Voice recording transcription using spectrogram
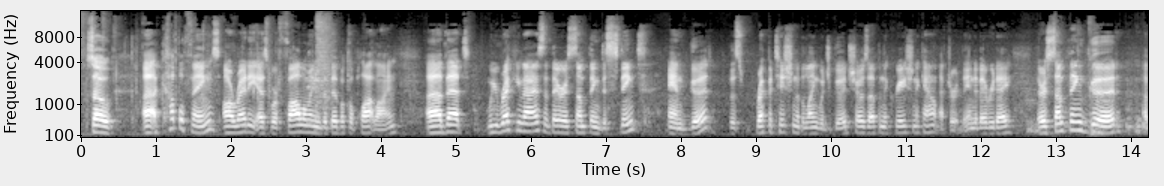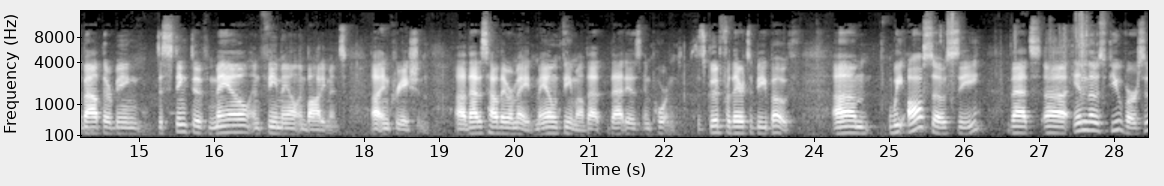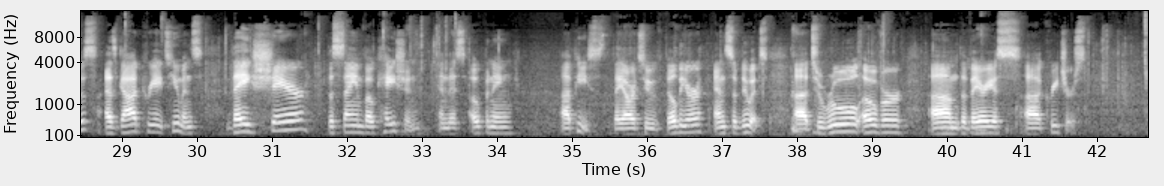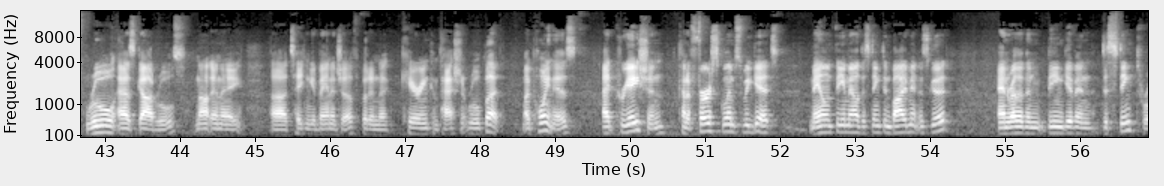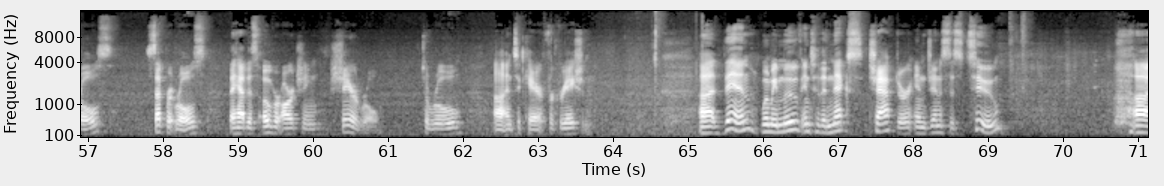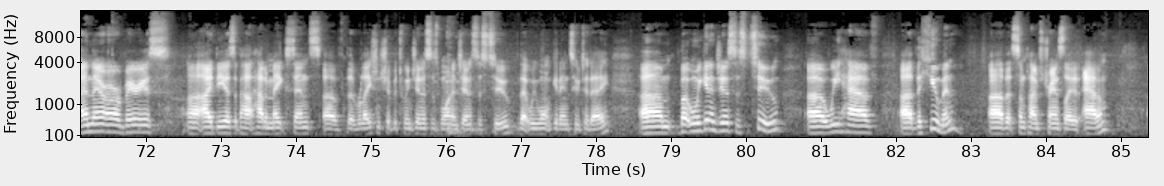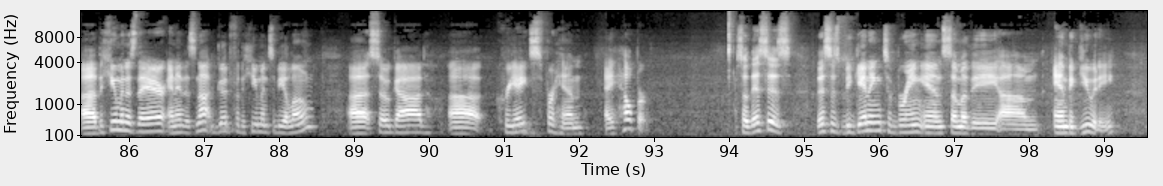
So, uh, a couple things already as we're following the biblical plot line uh, that we recognize that there is something distinct and good this repetition of the language good shows up in the creation account after the end of every day. There is something good about there being distinctive male and female embodiments uh, in creation. Uh, that is how they were made, male and female. That, that is important. It's good for there to be both. Um, we also see that uh, in those few verses, as God creates humans, they share the same vocation in this opening uh, piece. They are to fill the earth and subdue it, uh, to rule over um, the various uh, creatures. Rule as God rules, not in a uh, taking advantage of, but in a caring, compassionate rule. But my point is, at creation, kind of first glimpse we get, male and female distinct embodiment is good. And rather than being given distinct roles, separate roles, they have this overarching shared role to rule uh, and to care for creation. Uh, then, when we move into the next chapter in Genesis 2, uh, and there are various uh, ideas about how to make sense of the relationship between Genesis 1 and Genesis 2 that we won't get into today. Um, but when we get in Genesis 2, uh, we have uh, the human, uh, that's sometimes translated Adam. the human is there, and it is not good for the human to be alone. so God creates for him a helper. So this is this is beginning to bring in some of the um, ambiguity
